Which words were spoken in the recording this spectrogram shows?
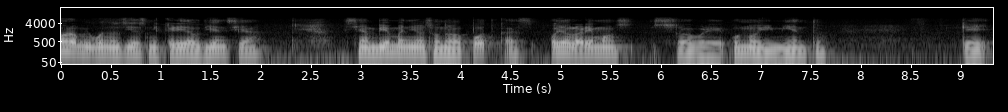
Hola, muy buenos días mi querida audiencia. Sean bienvenidos a un nuevo podcast. Hoy hablaremos sobre un movimiento que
